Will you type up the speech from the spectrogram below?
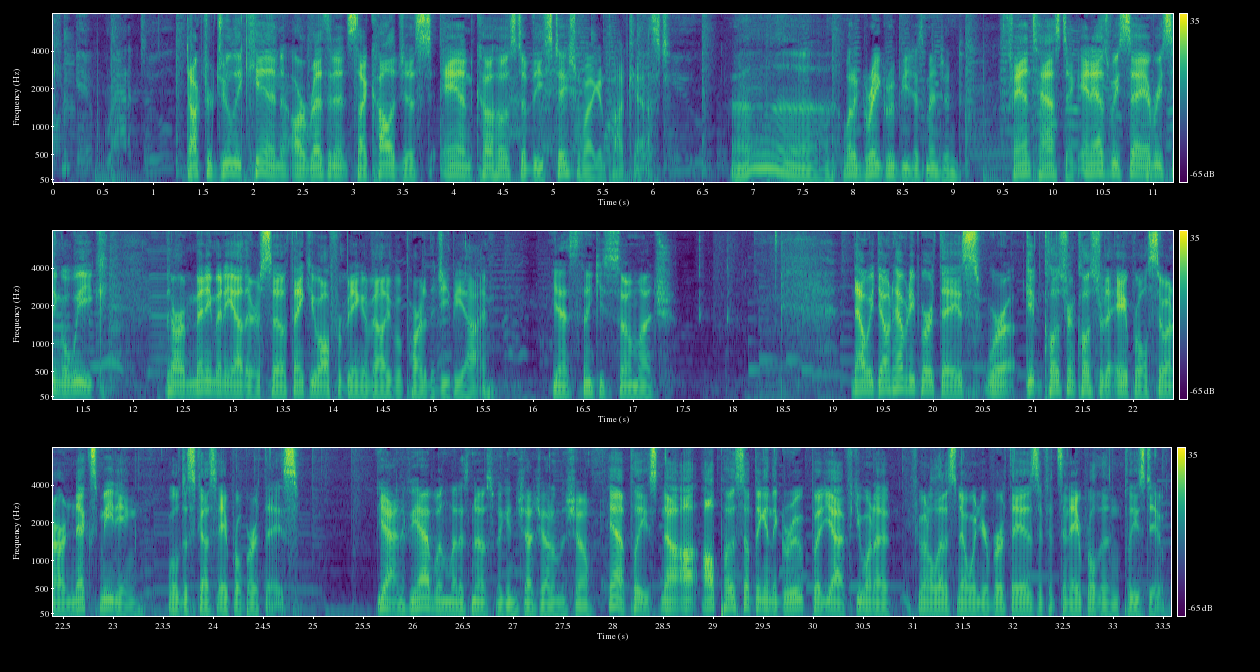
Dr. Julie Kin, our resident psychologist and co-host of the Station Wagon podcast. Ah, what a great group you just mentioned. Fantastic. And as we say every single week, there are many, many others. So thank you all for being a valuable part of the GBI. Yes, thank you so much. Now, we don't have any birthdays. We're getting closer and closer to April. So in our next meeting, we'll discuss April birthdays. Yeah, and if you have one, let us know so we can shout you out on the show. Yeah, please. Now, I'll, I'll post something in the group. But yeah, if you want to, if you want to let us know when your birthday is, if it's in April, then please do.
